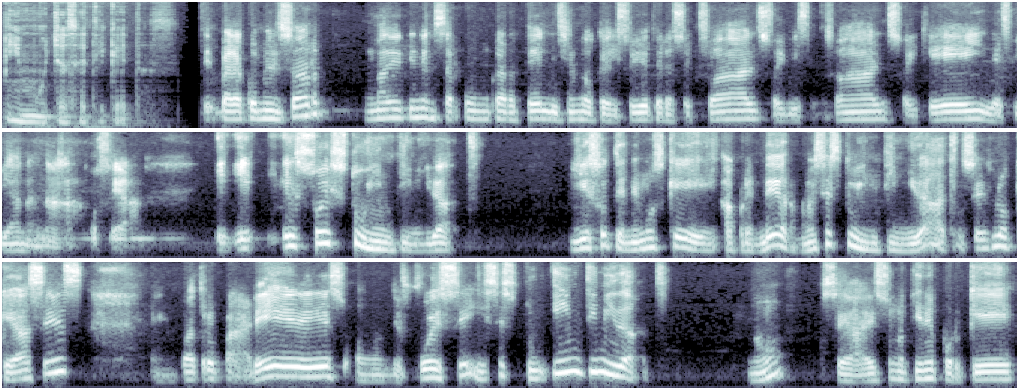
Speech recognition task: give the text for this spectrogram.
y muchas etiquetas. Para comenzar, nadie tiene que estar con un cartel diciendo que soy heterosexual, soy bisexual, soy gay, lesbiana, nada. O sea, eso es tu intimidad. Y eso tenemos que aprender, ¿no? Esa es tu intimidad. O sea, es lo que haces en cuatro paredes o donde fuese, y esa es tu intimidad, ¿no? O sea, eso no tiene por qué,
